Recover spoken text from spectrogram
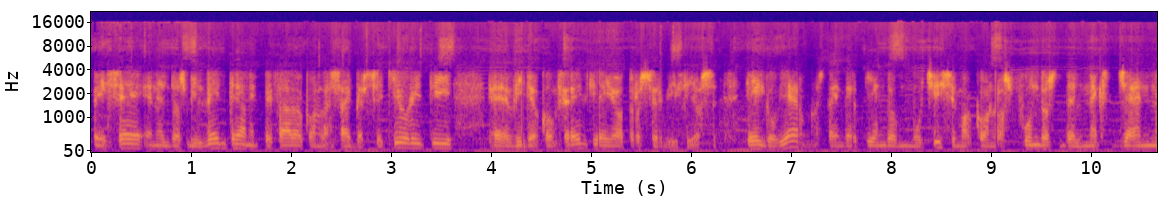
PC en el 2020, han empezado con la cybersecurity, eh, videoconferencia y otros servicios. El gobierno está invirtiendo muchísimo con los fondos del Next Gen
